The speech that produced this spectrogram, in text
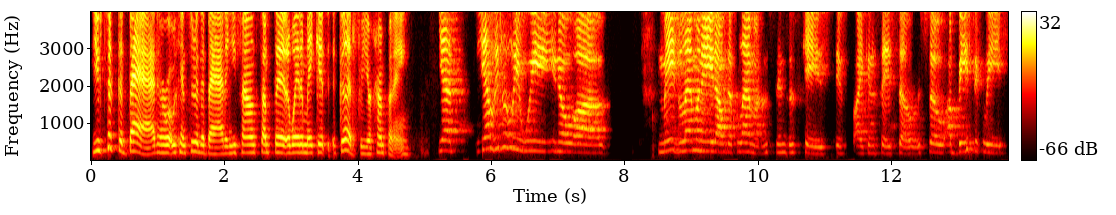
you took the bad or what we consider the bad and you found something a way to make it good for your company. Yeah, yeah, literally we, you know, uh, made lemonade out of lemons in this case, if I can say so. So uh, basically,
